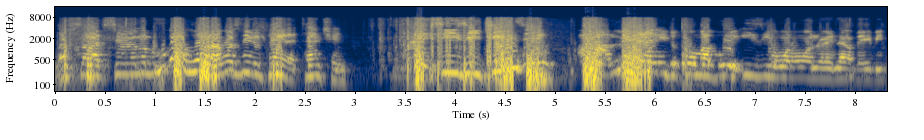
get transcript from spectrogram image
Left side serial number. Who got one? I wasn't even paying attention. It's easy cheesy. Oh man, I need to pull my boy easy on 101 right now, baby.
